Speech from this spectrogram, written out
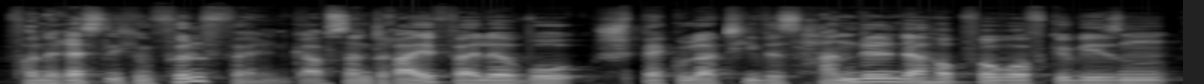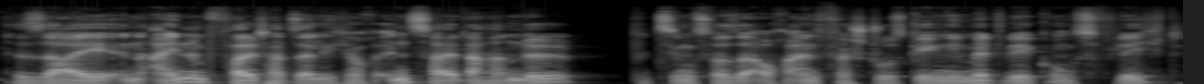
Von den restlichen fünf Fällen gab es dann drei Fälle, wo spekulatives Handeln der Hauptvorwurf gewesen sei. In einem Fall tatsächlich auch Insiderhandel, beziehungsweise auch ein Verstoß gegen die Mitwirkungspflicht.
